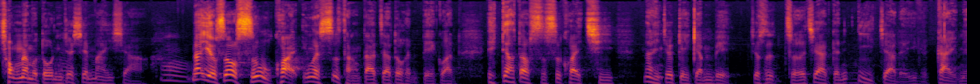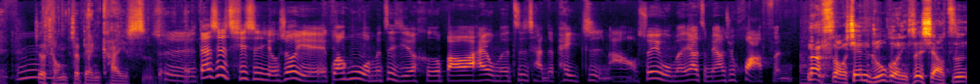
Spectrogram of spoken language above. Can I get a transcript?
冲那么多，你就先卖一下、嗯，那有时候十五块，因为市场大家都很悲观，一掉到十四块七，那你就给干贝，就是折价跟溢价的一个概念，就从这边开始的。是，但是其实有时候也关乎我们自己的荷包啊，还有我们的资产的配置嘛，哦，所以我们要怎么样去划分？那首先，如果你是小资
